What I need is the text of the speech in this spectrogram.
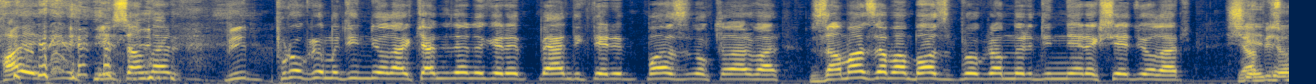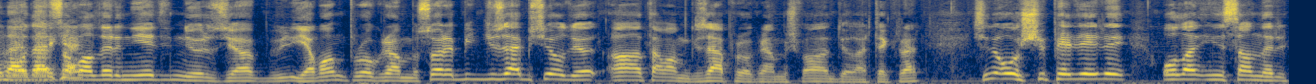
Hayır. İnsanlar bir programı dinliyorlar. Kendilerine göre beğendikleri bazı noktalar var. Zaman zaman bazı programları dinleyerek şey diyorlar. Şey ya biz bu modern derken? sabahları niye dinliyoruz ya? Bir yavan program mı? Sonra bir güzel bir şey oluyor. Aa tamam güzel programmış falan diyorlar tekrar. Şimdi o şüpheleri olan insanları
